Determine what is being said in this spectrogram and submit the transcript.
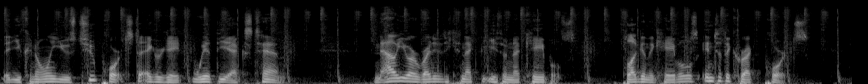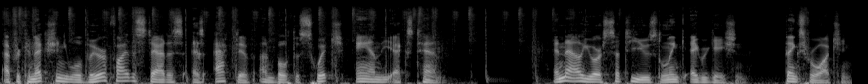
that you can only use two ports to aggregate with the X10. Now you are ready to connect the Ethernet cables. Plug in the cables into the correct ports. After connection, you will verify the status as active on both the switch and the X10. And now you are set to use link aggregation. Thanks for watching.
